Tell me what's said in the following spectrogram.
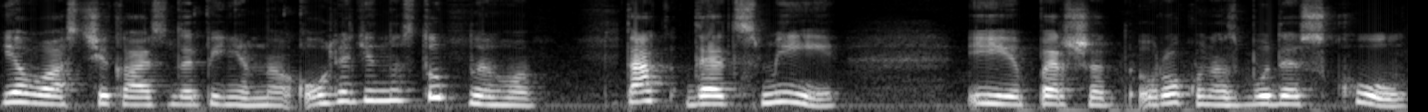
Я вас чекаю з нетерпінням на огляді наступного. Так, that's me. І перший урок у нас буде School.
